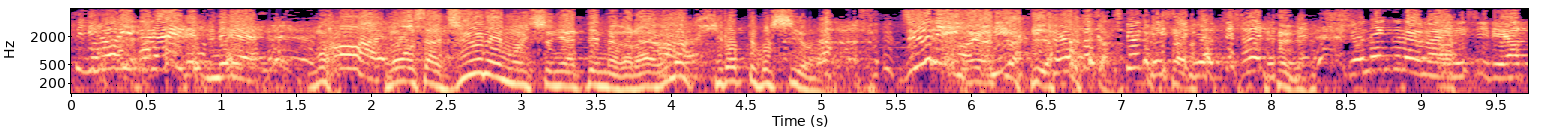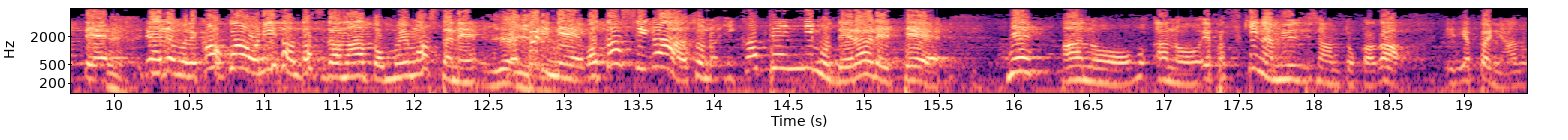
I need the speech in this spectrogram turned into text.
拾いづらいですね。もうもうさ、10年も一緒にやってんだから、うまく拾ってほしいよね。10年一緒に、あやってないやってない10年一緒にやってないですね。4年ぐらい前に知り合って。いやでもね、かっこいいお兄さんたちだなと思いましたね。いやいややっぱりね、私がそのイカ天にも出られて、ね、あの、ほあの、やっぱ好きなミュージシャンとかが、えやっぱりね、あの、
